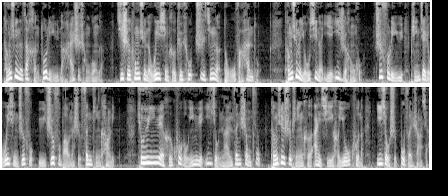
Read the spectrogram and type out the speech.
腾讯呢在很多领域呢还是成功的。即时通讯的微信和 QQ 至今呢都无法撼动。腾讯的游戏呢也一直很火，支付领域凭借着微信支付与支付宝呢是分庭抗礼。QQ 音乐和酷狗音乐依旧难分胜负，腾讯视频和爱奇艺和优酷呢依旧是不分上下。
